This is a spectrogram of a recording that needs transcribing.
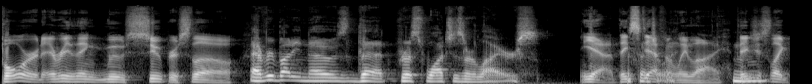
bored, everything moves super slow. Everybody knows that wristwatches are liars. Yeah, they definitely lie. Mm -hmm. They mm-hmm. just like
